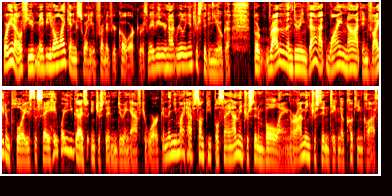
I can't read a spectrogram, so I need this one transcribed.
where, you know, if you maybe you don't like getting sweaty in front of your coworkers, maybe you're not really interested in yoga. But rather than doing that, why not invite employees to say, hey, what are you guys interested in doing after work? And then you might have some people saying, I'm interested in bowling or I'm interested in taking a cooking class.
